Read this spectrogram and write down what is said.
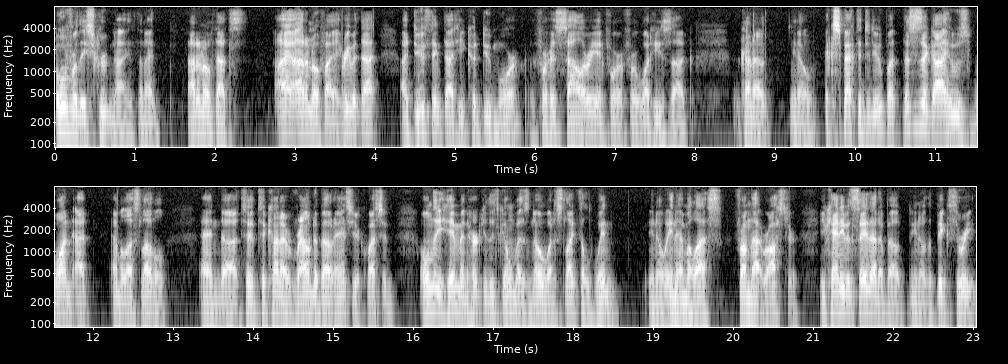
overly scrutinized. And I I don't know if that's I, I don't know if I agree with that. I do think that he could do more for his salary and for for what he's uh, kind of you know expected to do. But this is a guy who's won at MLS level, and uh, to to kind of roundabout answer your question, only him and Herculez Gomez know what it's like to win, you know, in MLS from that roster. You can't even say that about you know the big three.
